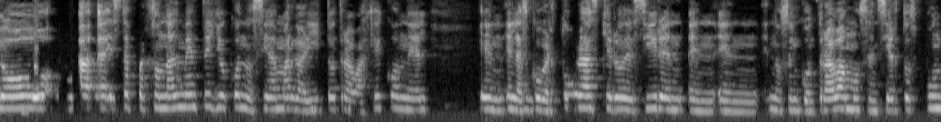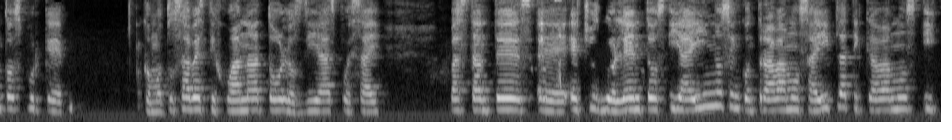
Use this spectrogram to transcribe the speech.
yo, esta, personalmente yo conocí a Margarito, trabajé con él en, las coberturas, quiero decir, en, nos encontrábamos en ciertos puntos porque, como tú sabes, Tijuana todos los días pues hay bastantes eh, hechos violentos y ahí nos encontrábamos, ahí platicábamos y,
